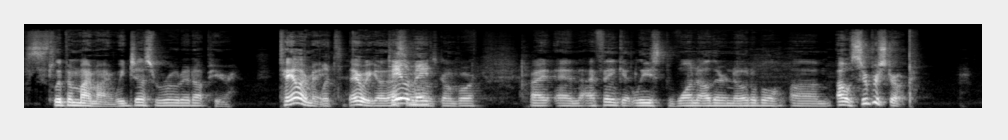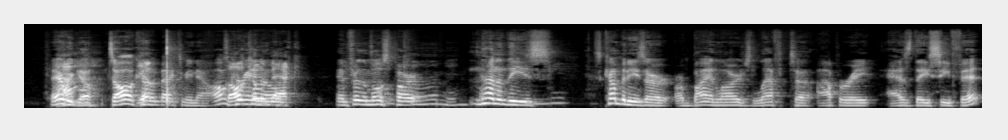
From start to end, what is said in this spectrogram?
slipping my mind. We just wrote it up here. TaylorMade. What's- there we go. That's what I was going for. Right, and I think at least one other notable. Um, oh, Superstroke. There we go. Ah, It's all coming yep. back to me now. All It's all Korean coming owned, back. and for the most part, none of these these companies are are by and large left to operate as they see fit.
